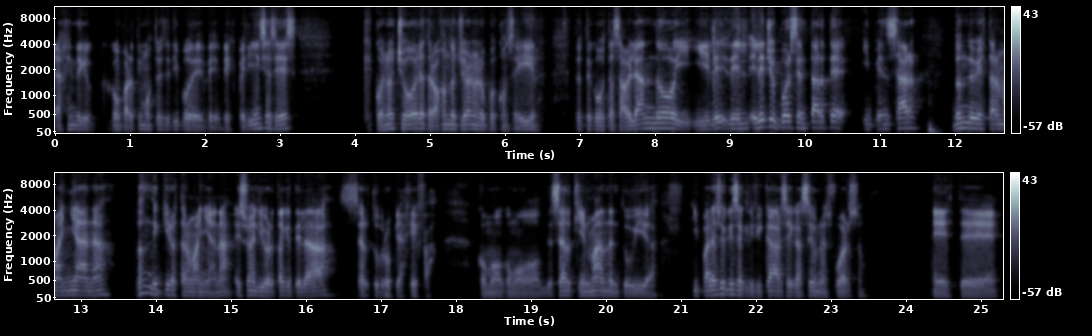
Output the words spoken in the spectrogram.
la gente que compartimos todo este tipo de, experiencias, es que con ocho horas, trabajando ocho horas, no lo puedes conseguir esto que vos estás hablando y, el, hecho de poder sentarte y pensar dónde voy a estar mañana, dónde quiero estar mañana, es una libertad que te la da ser tu propia jefa, como, como de ser quien manda en tu vida. Y para eso hay que sacrificarse, hay que hacer un esfuerzo. Este,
